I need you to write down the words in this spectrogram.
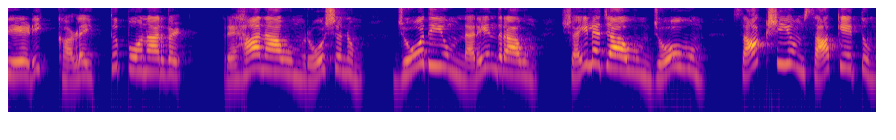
தேடி களைத்து போனார்கள். ரெஹானாவும் ரோஷனும் ஜோதியும் நரேந்திராவும் ஷைலஜாவும் ஜோவும் சாக்ஷியும் சாக்கேத்தும்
